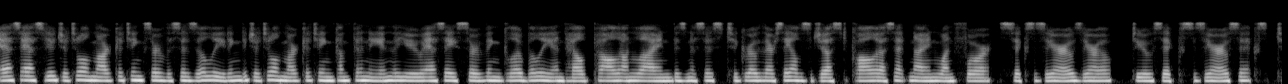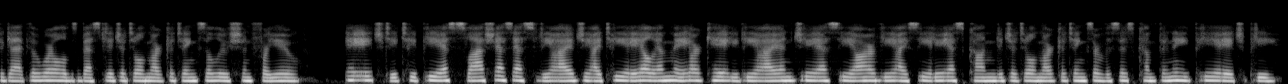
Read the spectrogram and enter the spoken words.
SS Digital Marketing Services, a leading digital marketing company in the USA, serving globally and help all online businesses to grow their sales. Just call us at 914 600 2606 to get the world's best digital marketing solution for you. Https slash ssdigitalmarketingservices.com Digital Marketing Services Company PHP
